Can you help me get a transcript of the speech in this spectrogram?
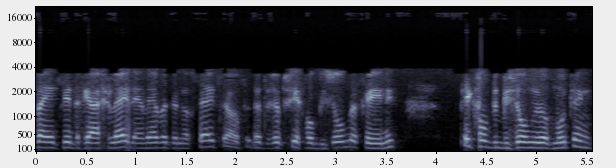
22 jaar geleden en we hebben het er nog steeds over. Dat is op zich wel bijzonder, vind je niet? Ik vond het een bijzondere ontmoeting.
